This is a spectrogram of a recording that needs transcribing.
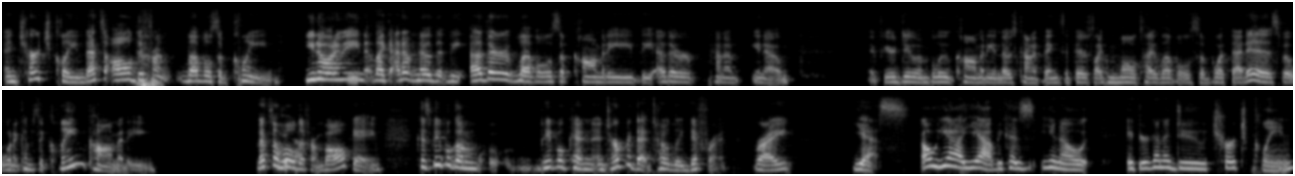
and church clean, that's all different levels of clean. You know what I mean? Like, I don't know that the other levels of comedy, the other kind of, you know, if you're doing blue comedy and those kind of things, that there's like multi levels of what that is. But when it comes to clean comedy, that's a whole yeah. different ball game because people can people can interpret that totally different, right? Yes. Oh yeah, yeah. Because you know, if you're gonna do church clean,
